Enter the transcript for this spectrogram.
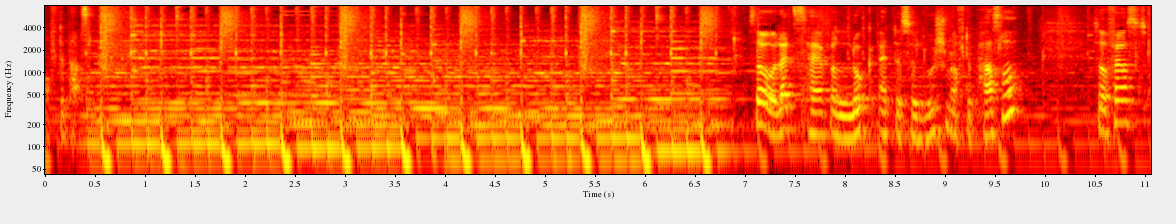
of the puzzle. So let's have a look at the solution of the puzzle. So first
